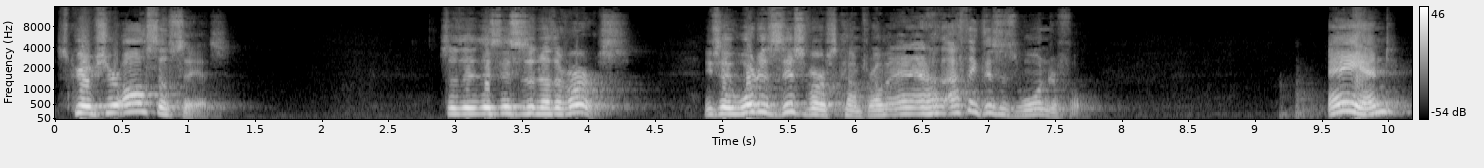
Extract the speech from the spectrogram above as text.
Scripture also says. So this, this is another verse. You say, where does this verse come from? And I think this is wonderful. And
